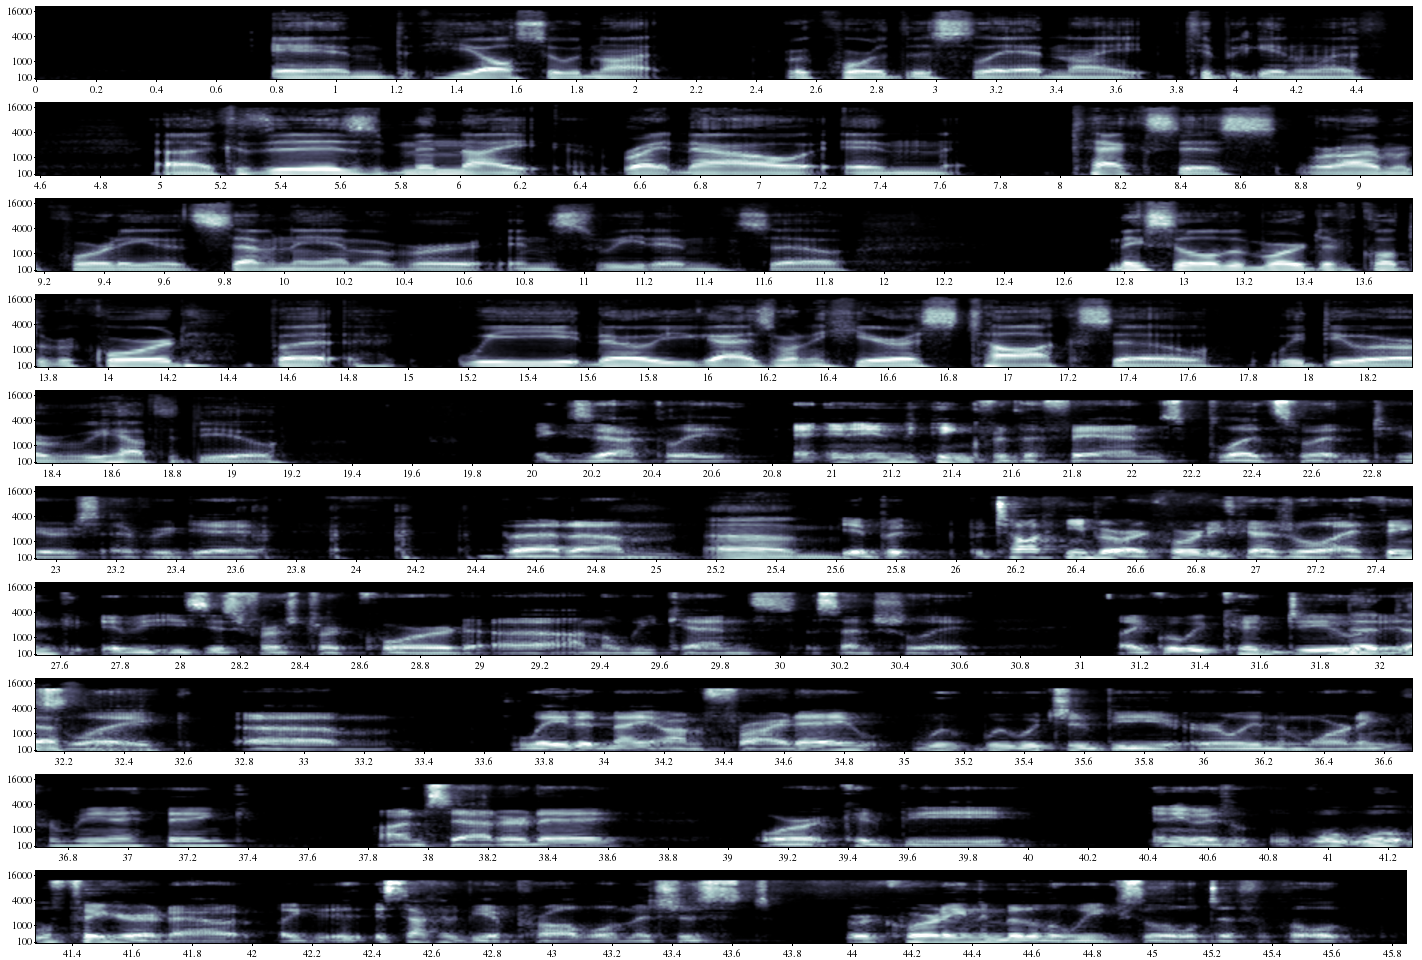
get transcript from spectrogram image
and he also would not record this late at night to begin with, because it is midnight right now in Texas where I'm recording, and it's 7 a.m. over in Sweden, so makes it a little bit more difficult to record. But we know you guys want to hear us talk, so we do whatever we have to do. Exactly. And anything for the fans, blood, sweat, and tears every day. But um, Um, yeah, but but talking about recording schedule, I think it'd be easiest for us to record uh, on the weekends. Essentially, like what we could do No, is definitely. like um, late at night on Friday, which would be early in the morning for me. I think on Saturday, or it could be. Anyways, we'll, we'll, we'll figure it out. Like it's not going to be a problem. It's just recording in the middle of the week is a little difficult.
